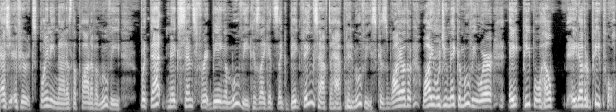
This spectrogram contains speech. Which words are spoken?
as you, if you're explaining that as the plot of a movie. But that makes sense for it being a movie because like it's like big things have to happen in movies. Because why other why would you make a movie where eight people help eight other people?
